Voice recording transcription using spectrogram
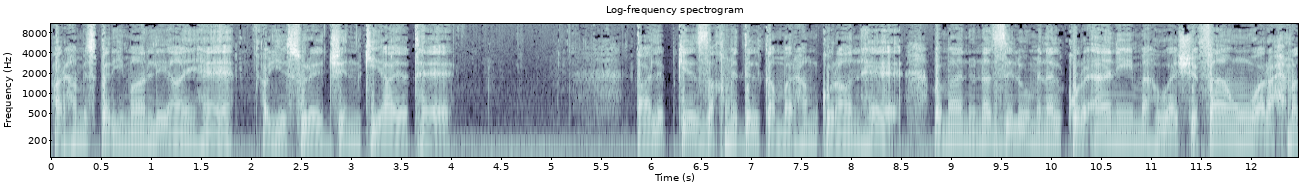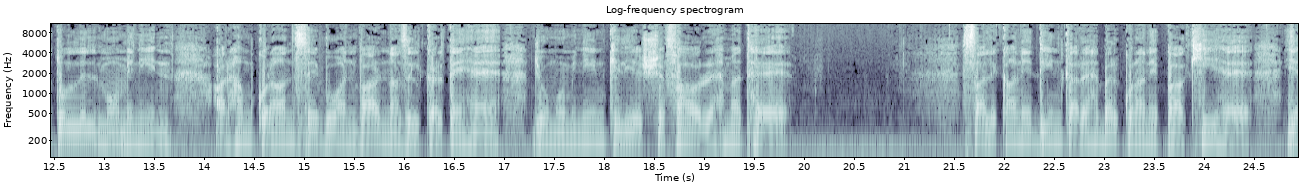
اور ہم اس پر ایمان لے آئے ہیں۔ اور یہ سورہ جن کی آیت ہے۔ طالب کے زخم دل کا مرہم قرآن ہے۔ بما ننزل من القرآنی محو شفاء و رحمۃ للمؤمنین اور ہم قرآن سے وہ انوار نازل کرتے ہیں جو مومنین کے لیے شفا اور رحمت ہے۔ سالکان دین کا رہبر قرآن پاک ہی ہے۔ یہ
